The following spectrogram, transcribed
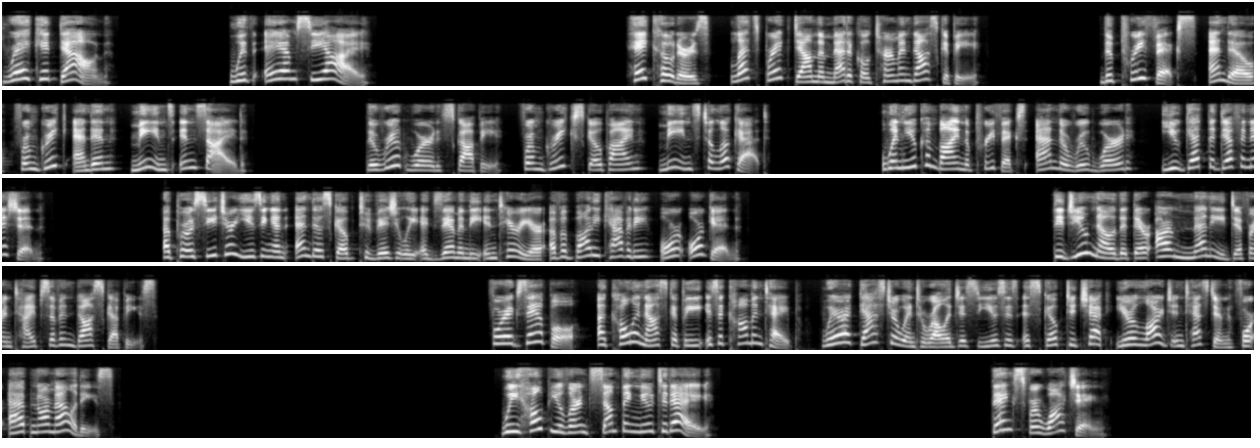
Break it down with AMCI. Hey coders, let's break down the medical term endoscopy. The prefix endo from Greek endon means inside. The root word scopy from Greek skopein means to look at. When you combine the prefix and the root word, you get the definition. A procedure using an endoscope to visually examine the interior of a body cavity or organ. Did you know that there are many different types of endoscopies? For example, a colonoscopy is a common type where a gastroenterologist uses a scope to check your large intestine for abnormalities. We hope you learned something new today. Thanks for watching.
